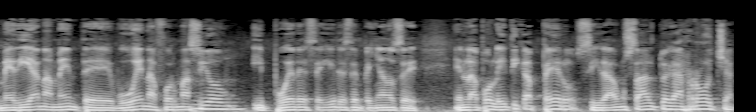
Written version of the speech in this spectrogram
medianamente buena formación y puede seguir desempeñándose en la política, pero si da un salto de garrocha,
